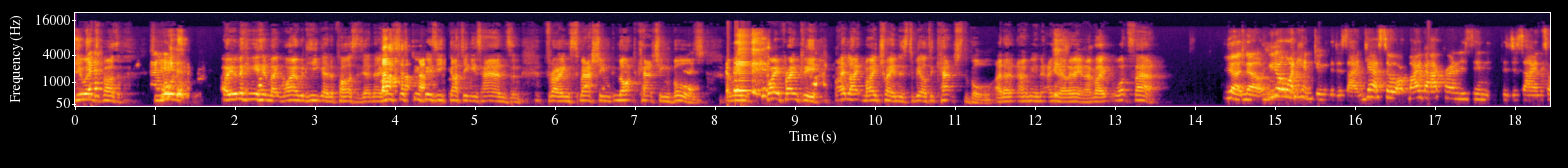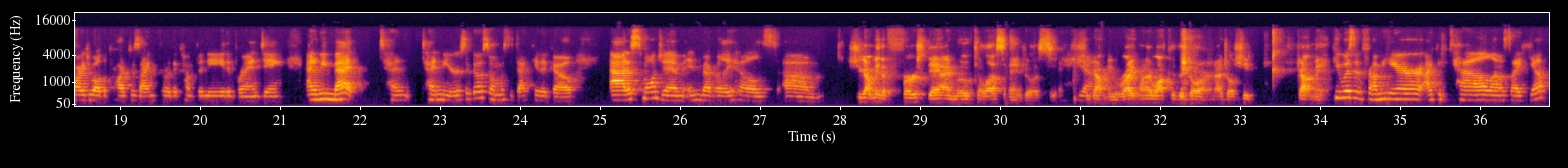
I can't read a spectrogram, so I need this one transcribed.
You went to Parsons. So oh, you're looking at him like, why would he go to Parsons? Yeah, no, he's just too busy cutting his hands and throwing, smashing, not catching balls. I mean, quite frankly, I like my trainers to be able to catch the ball. I don't. I mean, you know what I mean? I'm like, what's that? Yeah, no, you don't want him doing the design. Yeah, so my background is in the design. So I do all the product design for the company, the branding. And we met 10, 10 years ago, so almost a decade ago, at a small gym in Beverly Hills. Um, She got me the first day I moved to Los Angeles. She Yeah. got me right when I walked through the door, Nigel. She got me. he wasn't from here. I could tell. I was like, yep.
